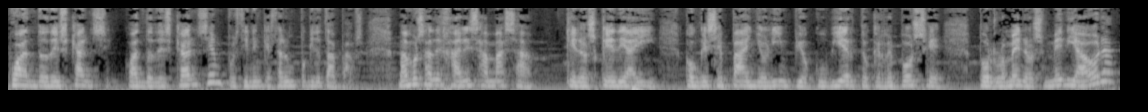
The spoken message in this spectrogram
Cuando descansen, cuando descansen, pues tienen que estar un poquito tapados. Vamos a dejar esa masa que nos quede ahí con ese paño limpio, cubierto, que repose por lo menos media hora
